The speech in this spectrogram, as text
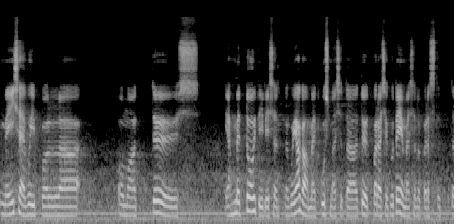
me ise võib-olla oma töös jah, metoodiliselt nagu jagame, et kus me seda tööd parasjagu teeme, sellepärast et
